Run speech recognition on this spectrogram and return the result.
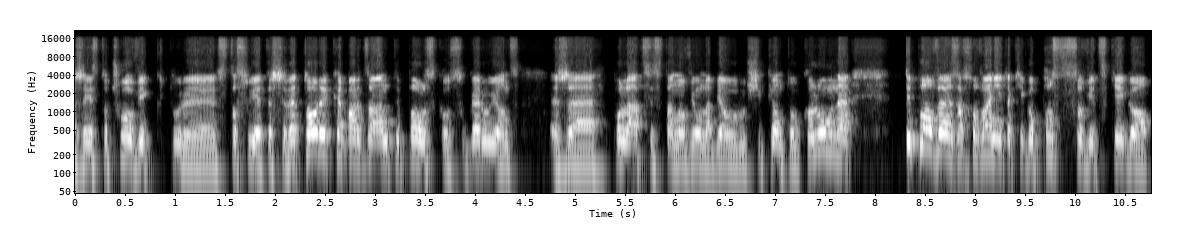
że jest to człowiek, który stosuje też retorykę bardzo antypolską, sugerując, że Polacy stanowią na Białorusi piątą kolumnę typowe zachowanie takiego postsowieckiego,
